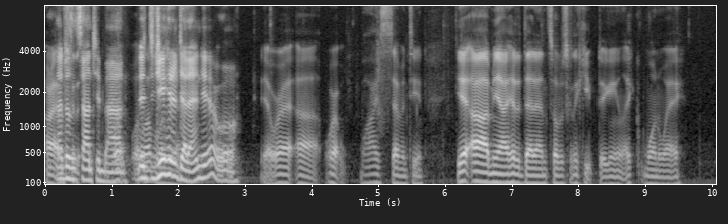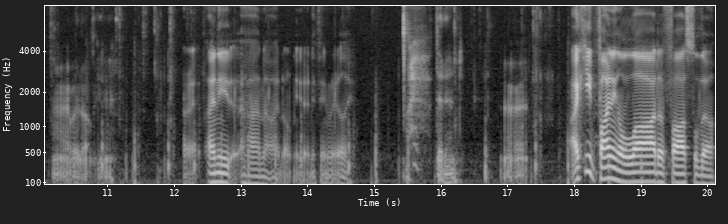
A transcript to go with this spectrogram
All right. That doesn't gonna- sound too bad. what did, did you hit a at? dead end here? Or? Yeah, we're at uh we're at Y seventeen. Yeah, um yeah, I hit a dead end, so I'm just gonna keep digging like one way. Alright, wait up here. Alright. I need uh no, I don't need anything really. Dead end. Alright. I keep finding a lot of fossil though.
